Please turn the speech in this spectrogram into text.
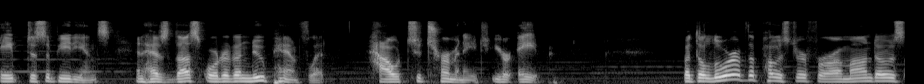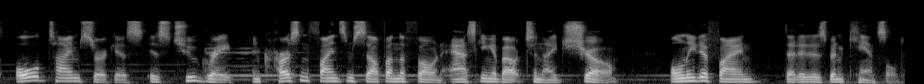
ape disobedience and has thus ordered a new pamphlet How to Terminate Your Ape. But the lure of the poster for Armando's old time circus is too great, and Carson finds himself on the phone asking about tonight's show, only to find that it has been canceled.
